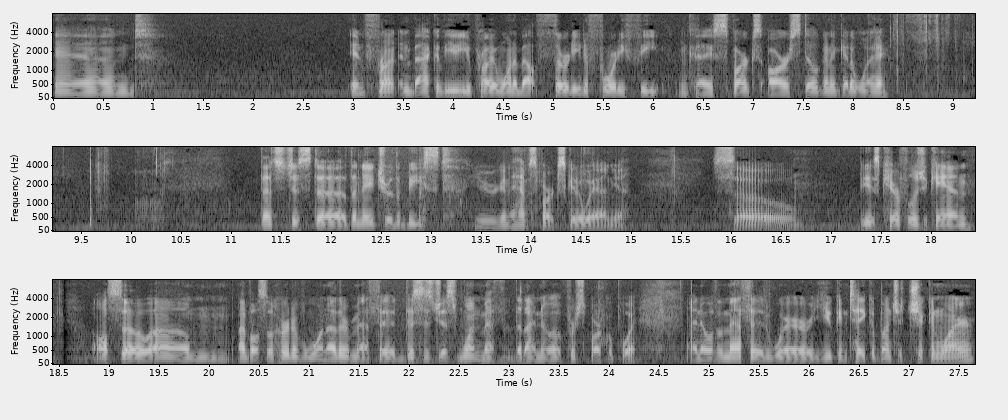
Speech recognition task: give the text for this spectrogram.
And in front and back of you, you probably want about 30 to 40 feet. Okay, sparks are still going to get away. That's just uh, the nature of the beast. You're going to have sparks get away on you. So be as careful as you can. Also, um, I've also heard of one other method. This is just one method that I know of for sparkle poi. I know of a method where you can take a bunch of chicken wire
